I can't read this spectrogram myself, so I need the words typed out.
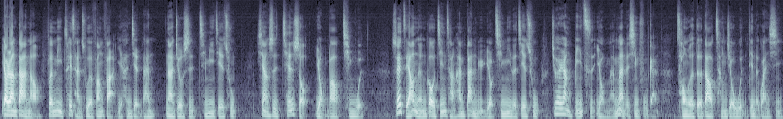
要让大脑分泌催产素的方法也很简单，那就是亲密接触，像是牵手、拥抱、亲吻。所以只要能够经常和伴侣有亲密的接触，就会让彼此有满满的幸福感，从而得到长久稳定的关系。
